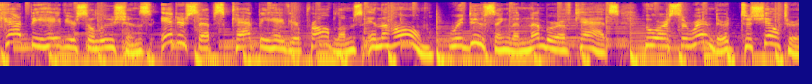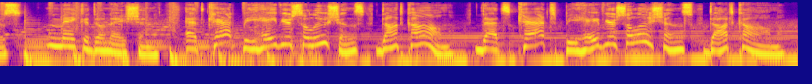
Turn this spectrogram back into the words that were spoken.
Cat Behavior Solutions intercepts cat behavior problems in the home, reducing the number of cats who are surrendered to shelters. Make a donation at catbehaviorsolutions.com. That's catbehaviorsolutions.com.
